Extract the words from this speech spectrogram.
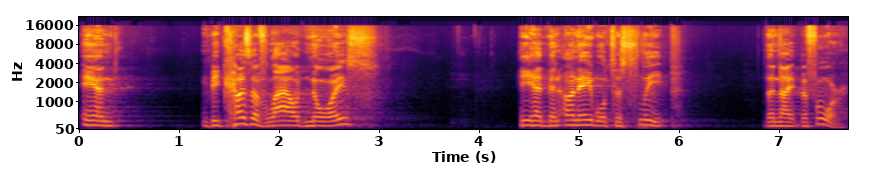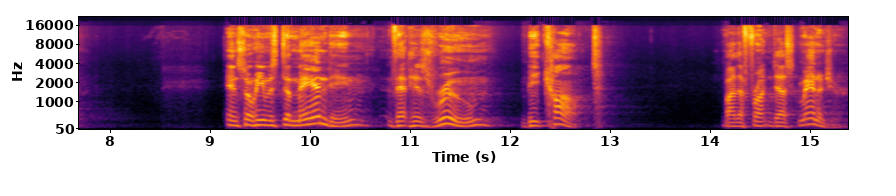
And because of loud noise, he had been unable to sleep the night before. And so he was demanding that his room be comped by the front desk manager,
